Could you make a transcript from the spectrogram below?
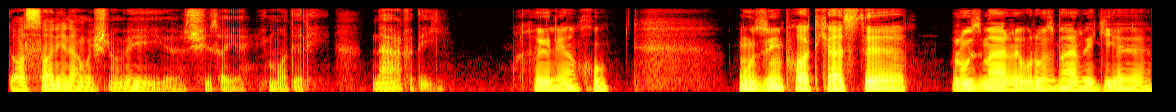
داستانی نمایشنامه چیزای این مدلی نقدی. خیلی هم خوب. موضوع این پادکست روزمره و روزمرگیه.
